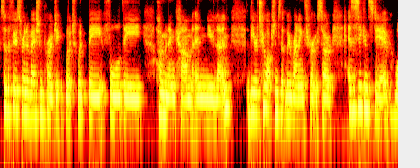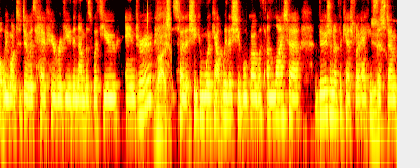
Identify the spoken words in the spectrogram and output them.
So, the first renovation project, which would be for the home and income in New Lynn, there are two options that we're running through. So, as a second step, what we want to do is have her review the numbers with you, Andrew, right. so that she can work out whether she will go with a lighter version of the cash flow hacking yes. system,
